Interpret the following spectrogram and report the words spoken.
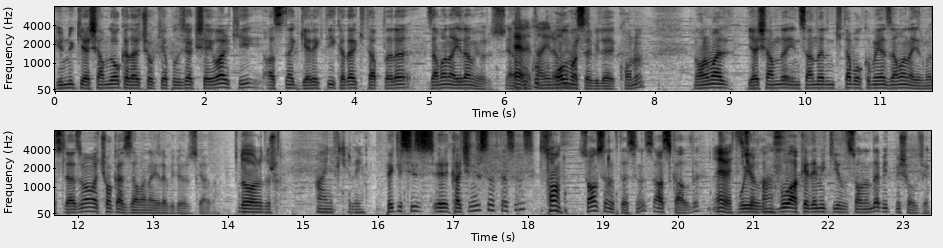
günlük yaşamda o kadar çok yapılacak şey var ki aslında gerektiği kadar kitaplara zaman ayıramıyoruz. Yani Evet, hukuk ayıramıyoruz. olmasa bile konu normal yaşamda insanların kitap okumaya zaman ayırması lazım ama çok az zaman ayırabiliyoruz galiba. Doğrudur. Aynı fikirdeyim. Peki siz e, kaçıncı sınıftasınız? Son. Son sınıftasınız. Az kaldı. Evet, Bu yıl az. bu akademik yıl sonunda bitmiş olacak.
